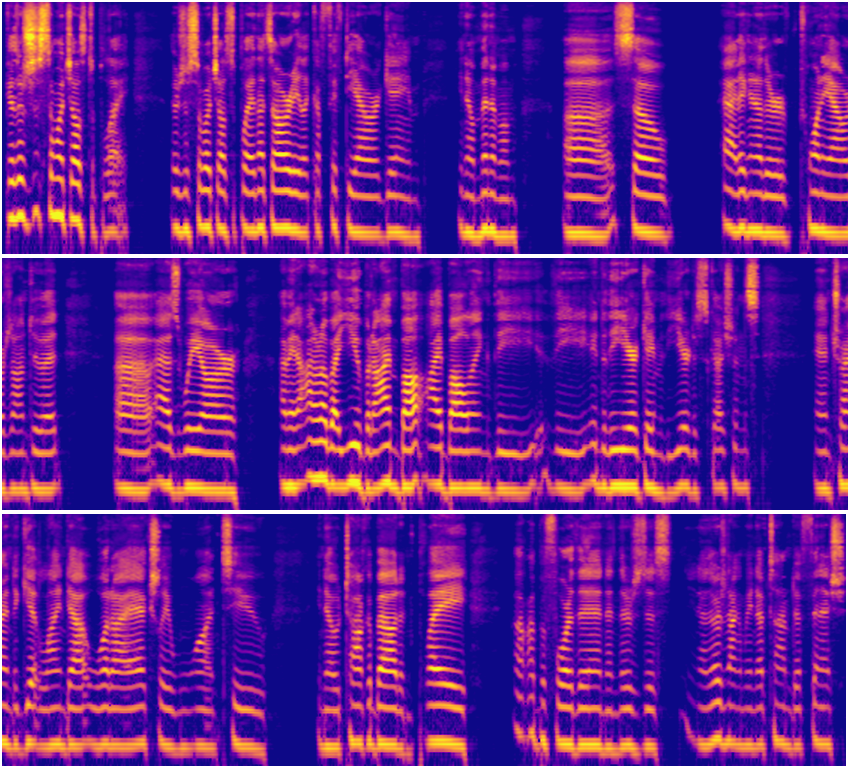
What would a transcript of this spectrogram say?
because there's just so much else to play. There's just so much else to play, and that's already like a 50 hour game, you know, minimum. Uh, so adding another 20 hours onto it, uh, as we are. I mean, I don't know about you, but I'm eyeballing the the end of the year game of the year discussions and trying to get lined out what I actually want to, you know, talk about and play uh, before then. And there's just, you know, there's not gonna be enough time to finish,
